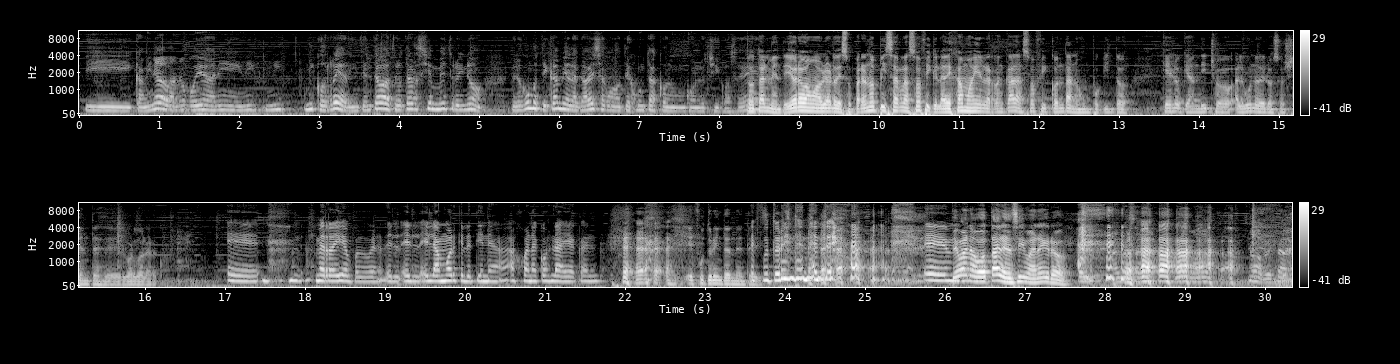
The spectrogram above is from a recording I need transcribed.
y caminaba, no podía ni, ni, ni, ni correr. Intentaba trotar 100 metros y no. Pero cómo te cambia la cabeza cuando te juntas con, con los chicos, ¿eh? Totalmente, y ahora vamos a hablar de eso. Para no pisar la Sofi, que la dejamos ahí en la arrancada, Sofi, contanos un poquito qué es lo que han dicho algunos de los oyentes del Gordo al Arco. eh, me reía porque bueno, el, el- el amor que le tiene a, a Juana Coslay acá, el, es futuro intendente. el dice. futuro intendente. Eh, Te van a votar encima, negro. No, pero está.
